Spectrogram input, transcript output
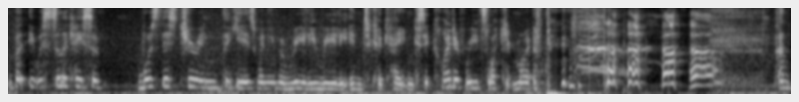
but it was still a case of was this during the years when you were really really into cocaine? Because it kind of reads like it might have been. And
